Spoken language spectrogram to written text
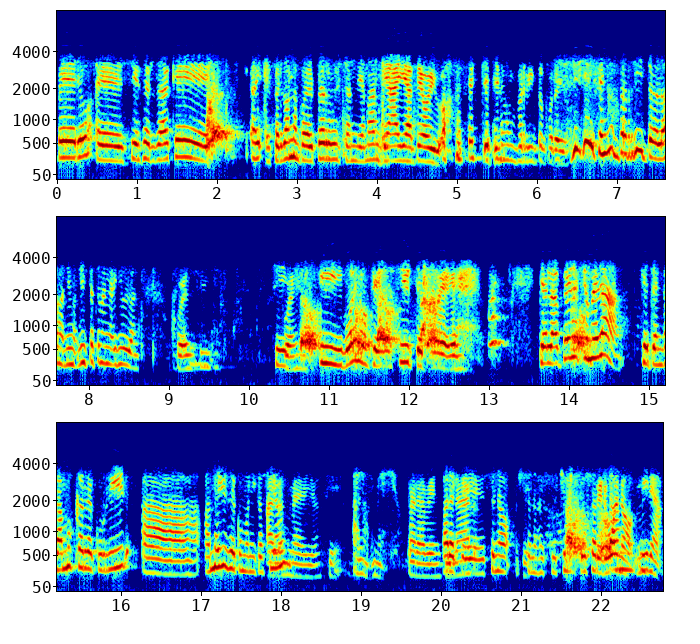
pero eh, sí es verdad que... Ay, eh, perdona por el perro, están llamando. ya ya te oigo que tienes un perrito por ahí Sí, tengo un perrito, los animalistas también ayudan. Pues sí Sí, Pues- y bueno, que decirte, pues, que la pena que me da que tengamos que recurrir a, a medios de a comunicación. los medios sí A los medios. para ventilar Para que se nos, Sí. se nos escuche una cosa Pero tan- bueno, mira,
